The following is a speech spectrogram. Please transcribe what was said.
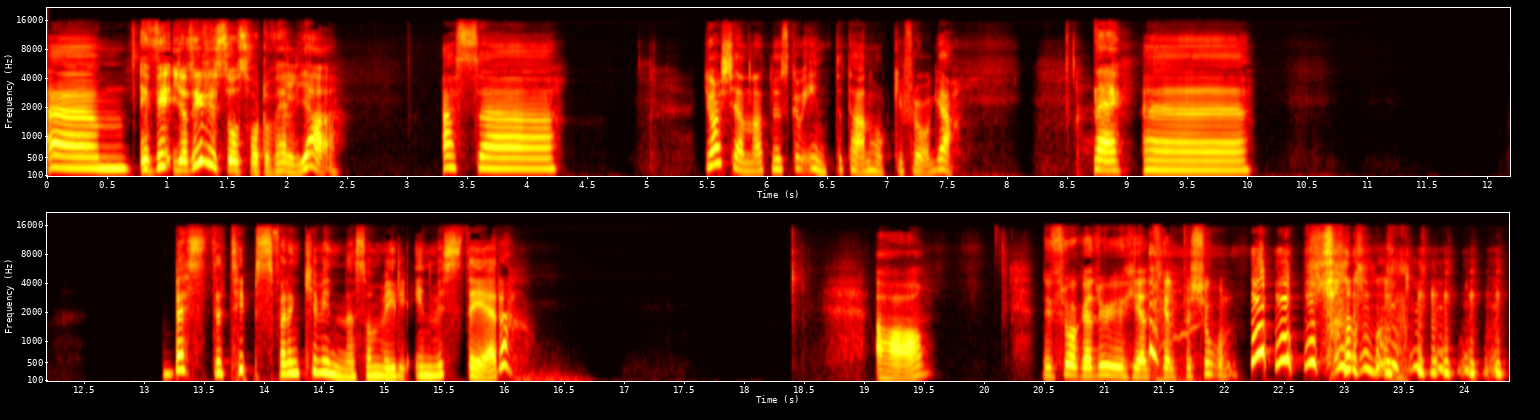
Ehm, Jag, vet, jag tycker det är så svårt att välja. alltså, jag känner att nu ska vi inte ta en hockeyfråga. Nej. Eh, bästa tips för en kvinna som vill investera? Ja. Nu frågar du ju helt fel person.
